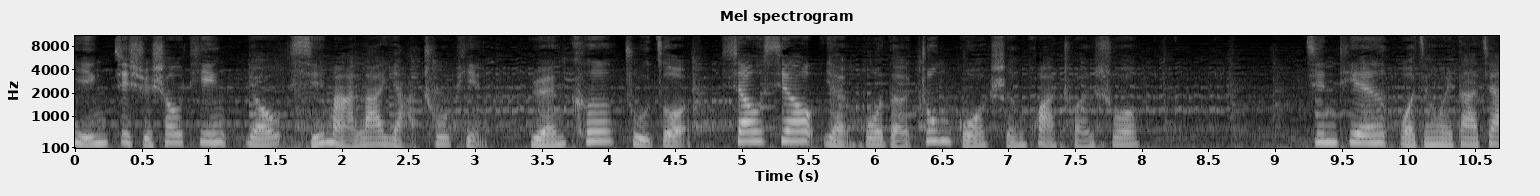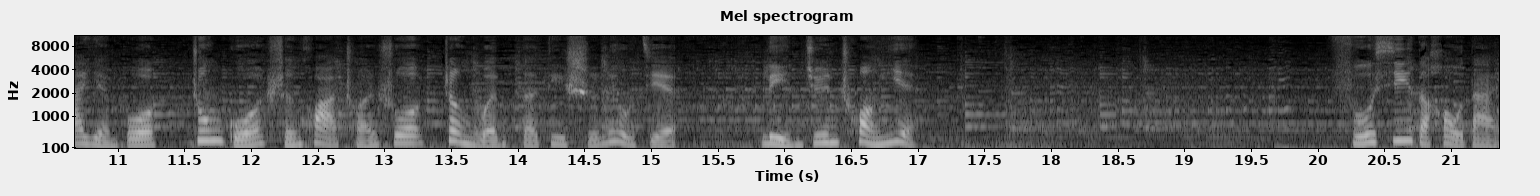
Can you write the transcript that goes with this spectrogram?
迎继续收听由喜马拉雅出品、袁科著作、潇潇演播的中国神话传说。今天我将为大家演播中国神话传说正文的第十六节：领军创业。伏羲的后代，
